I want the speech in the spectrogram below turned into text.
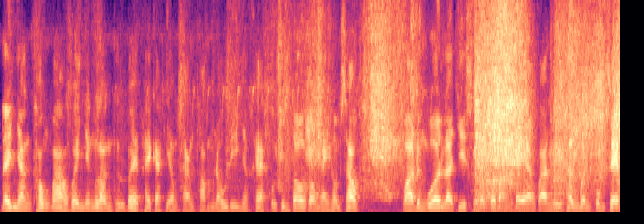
để nhận thông báo về những lần thử bếp hay các dòng sản phẩm nội địa Nhật khác của chúng tôi vào ngày hôm sau. Và đừng quên là chia sẻ cho bạn bè và người thân mình cùng xem.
